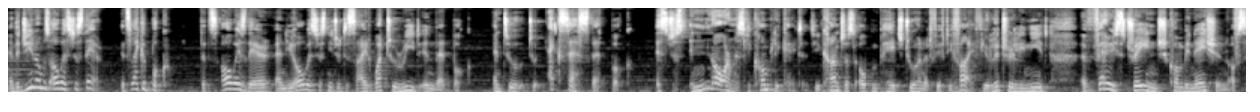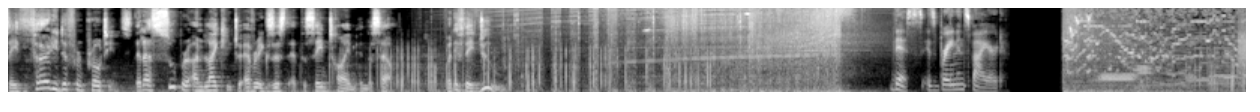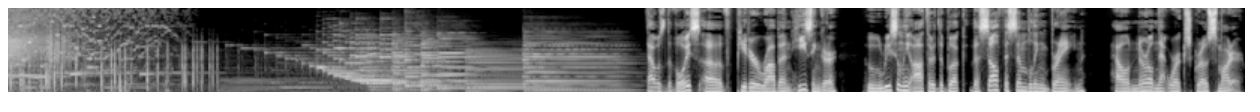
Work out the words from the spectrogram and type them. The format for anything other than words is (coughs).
And the genome is always just there. It's like a book that's always there, and you always just need to decide what to read in that book. And to, to access that book is just enormously complicated. You can't just open page 255. You literally need a very strange combination of, say, 30 different proteins that are super unlikely to ever exist at the same time in the cell. But if they do, This is Brain Inspired. That was the voice of Peter Robin Hiesinger, who recently authored the book The Self Assembling Brain How Neural Networks Grow Smarter.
